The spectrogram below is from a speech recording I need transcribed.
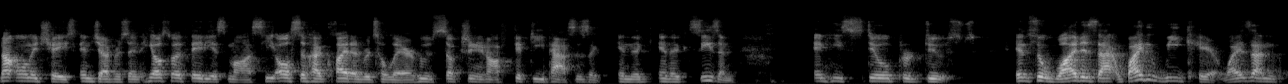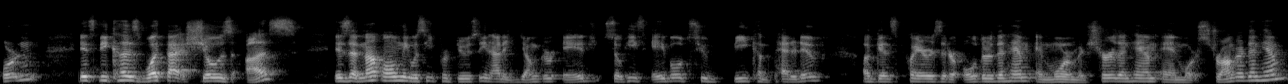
not only chase and jefferson he also had thaddeus moss. He also had clyde edwards helaire who's suctioning off 50 passes in the in the season. And he still produced. And so why does that why do we care? Why is that important? It's because what that shows us is that not only was he producing at a younger age, so he's able to be competitive against players that are older than him and more mature than him and more stronger than him,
